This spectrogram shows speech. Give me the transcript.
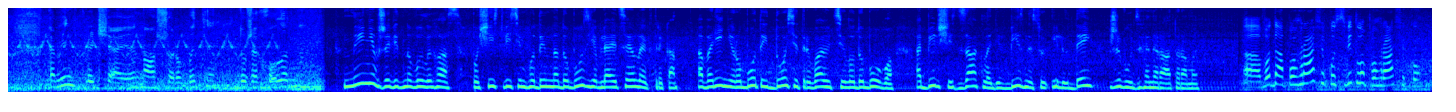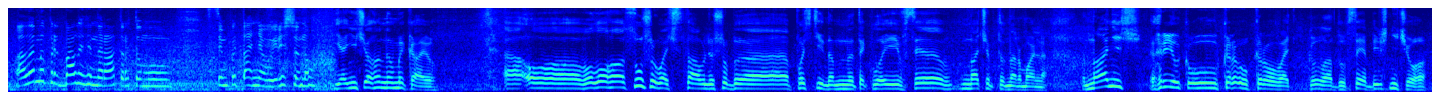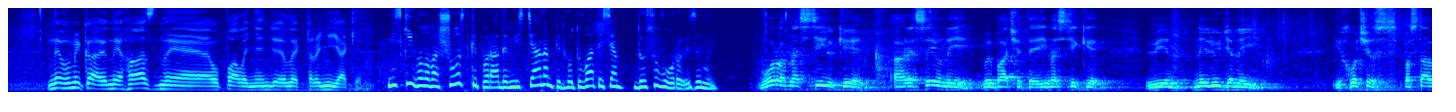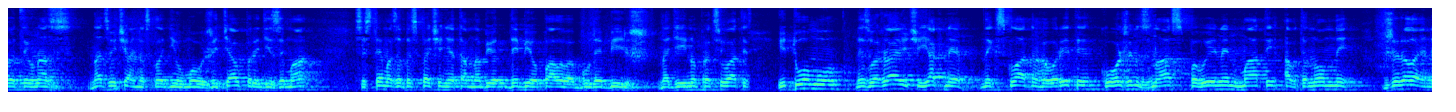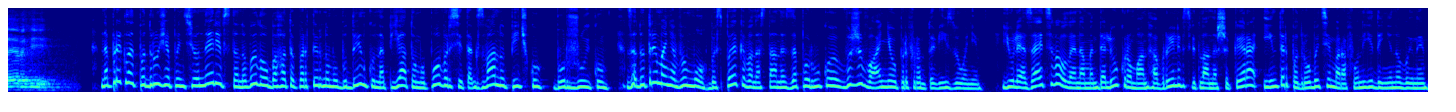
камін включаю. Ну а що робити? Дуже холодно. Нині вже відновили газ. По 6-8 годин на добу з'являється електрика. Аварійні роботи й досі тривають цілодобово. А більшість закладів, бізнесу і людей живуть з генераторами. Вода по графіку, світло по графіку. Але ми придбали генератор, тому цим питання вирішено. Я нічого не вмикаю. О, вологосушувач ставлю, щоб е, по стінам не текло, і все начебто нормально. На ніч грілку у кровать кладу, все, більш нічого. Не вмикаю ні газ, ні опалення, ні електро ніяке. Міський голова шостки порадив містянам підготуватися до суворої зими. Ворог настільки агресивний, ви бачите, і настільки він нелюдяний і хоче поставити у нас надзвичайно складні умови життя. Впереді зима. Система забезпечення там на біо- де біопалива буде більш надійно працювати. І тому, незважаючи, як не, не складно говорити, кожен з нас повинен мати автономні джерела енергії. Наприклад, подружжя пенсіонерів встановило у багатоквартирному будинку на п'ятому поверсі так звану пічку буржуйку. За дотримання вимог безпеки вона стане запорукою виживання у прифронтовій зоні. Юлія Зайцева, Олена Мендалюк, Роман Гаврилів, Світлана Шикера. Інтер. Подробиці. Марафон. Єдині новини.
